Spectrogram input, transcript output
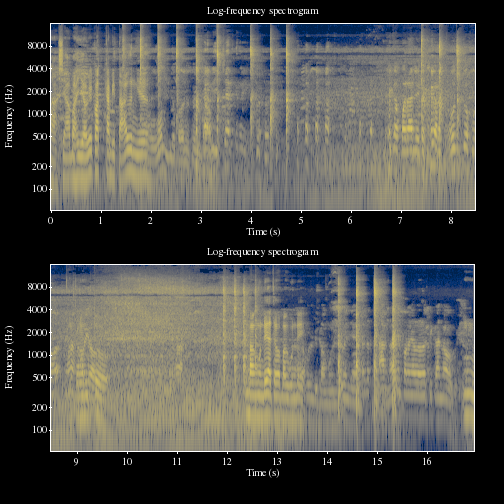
nah si abah ieu ge kot kabitaeun ya Belum dia pernah itu. Gak di chat gitu. Kaparannya itu untuk bangun deh atau bangun deh Aku dibangun dulu nya. Tangga yang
